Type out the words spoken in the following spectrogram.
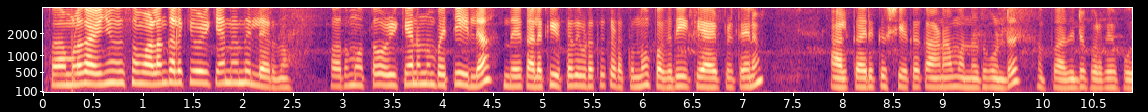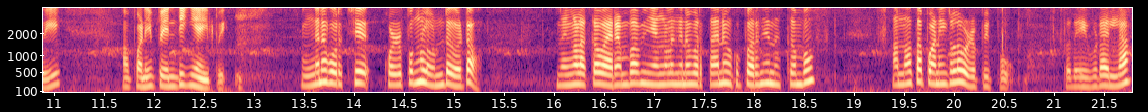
അപ്പോൾ നമ്മൾ കഴിഞ്ഞ ദിവസം വളം കലക്കി ഒഴിക്കാൻ നിന്നില്ലായിരുന്നോ? അപ്പോൾ അത് മൊത്തം ഒഴിക്കാനൊന്നും പറ്റിയില്ല. ഇതേ കലക്കി ഇട്ടത് ഇവിടെയൊക്കെ കിടക്കുന്നു. പകുതിയൊക്കെ ആയപ്പോഴത്തേനും ആൾക്കാർ കൃഷിയൊക്കെ കാണാൻ വന്നതുകൊണ്ട് അപ്പോൾ അതിന്റെ പുറകെ പോയി. ആ പണി പെൻഡിങ് ആയിപ്പോയി. അങ്ങനെ കുറച്ച് കുഴപ്പങ്ങളുണ്ട് കേട്ടോ. നിങ്ങളൊക്കെ വരുമ്പം ഞങ്ങളിങ്ങനെ വർത്താനമൊക്കെ പറഞ്ഞ് നിൽക്കുമ്പം അന്നത്തെ പണികൾ ഉഴപ്പിപ്പോവും. അപ്പോൾ ദേ ഇവിടെ എല്ലാം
